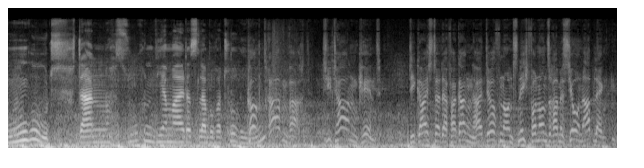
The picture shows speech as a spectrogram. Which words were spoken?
Nun gut, dann suchen wir mal das Laboratorium. Kommt, Rabenwacht! Titanenkind! Die Geister der Vergangenheit dürfen uns nicht von unserer Mission ablenken.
